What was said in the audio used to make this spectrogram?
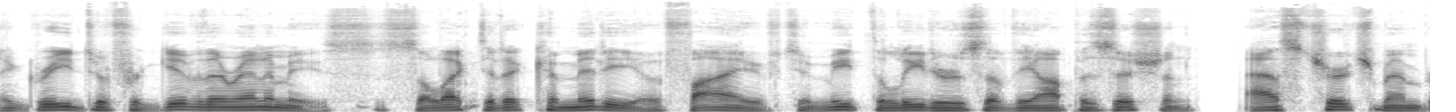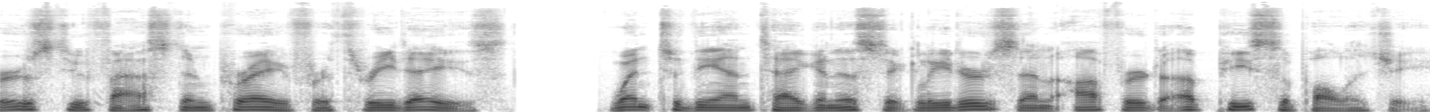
agreed to forgive their enemies, selected a committee of five to meet the leaders of the opposition, asked church members to fast and pray for three days, went to the antagonistic leaders and offered a peace apology,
